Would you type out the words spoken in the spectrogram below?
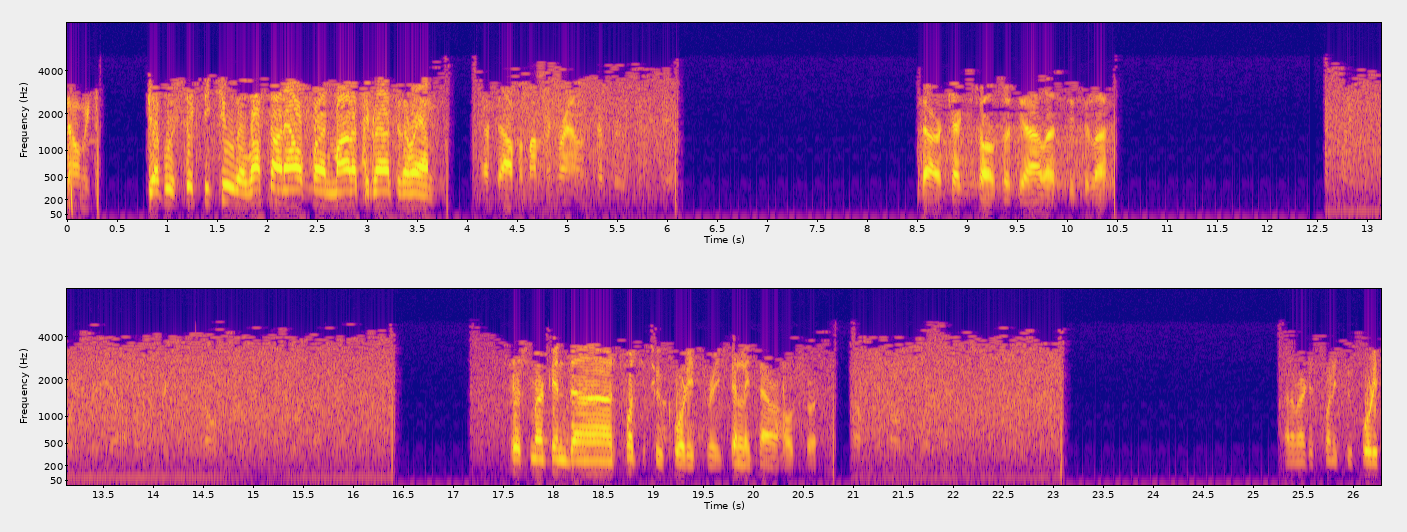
No, we can't. JetBlue 62, the left on Alpha and monitor the ground to the ramp. That's Alpha, the ground. JetBlue 62. Tower, Cactus 12, with the ILS 22 left. Yes, American uh, 2243, Kennedy Tower, hold short. American 2243,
